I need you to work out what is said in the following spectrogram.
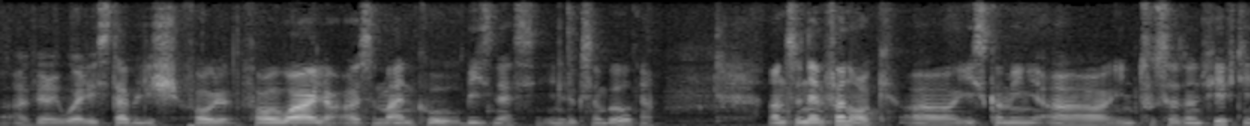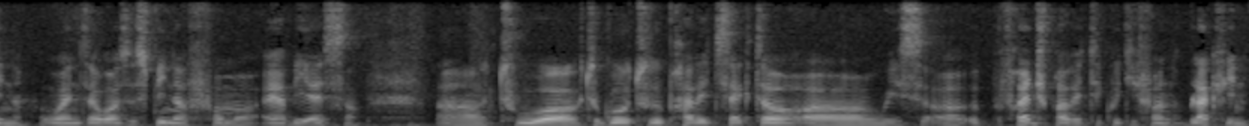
uh, very well established for for a while as a Manco business in Luxembourg. And the name FundRock uh, is coming uh, in 2015 when there was a spin-off from uh, RBS uh, to uh, to go to the private sector uh, with uh, a French private equity fund, Blackfin,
